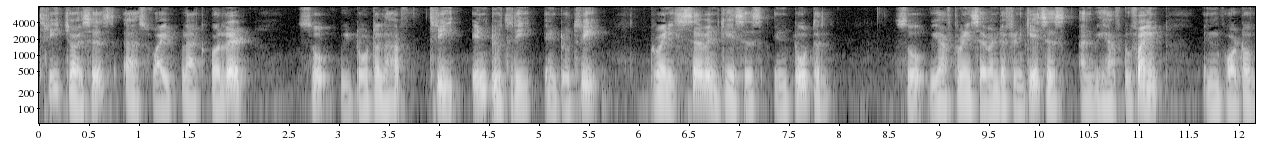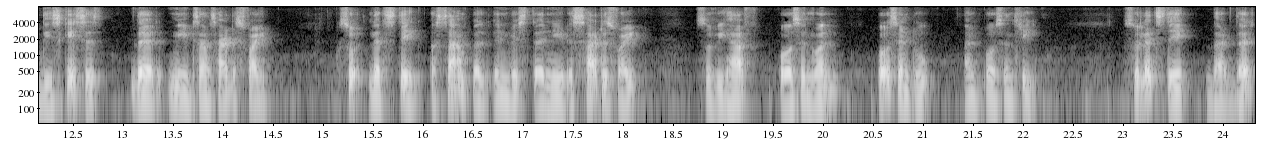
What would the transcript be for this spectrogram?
3 choices as white, black or red. So we total have 3 into 3 into 3, 27 cases in total. So we have 27 different cases and we have to find in what of these cases their needs are satisfied. So let's take a sample in which their need is satisfied. So we have person 1, person 2 and person 3. So let's take that the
